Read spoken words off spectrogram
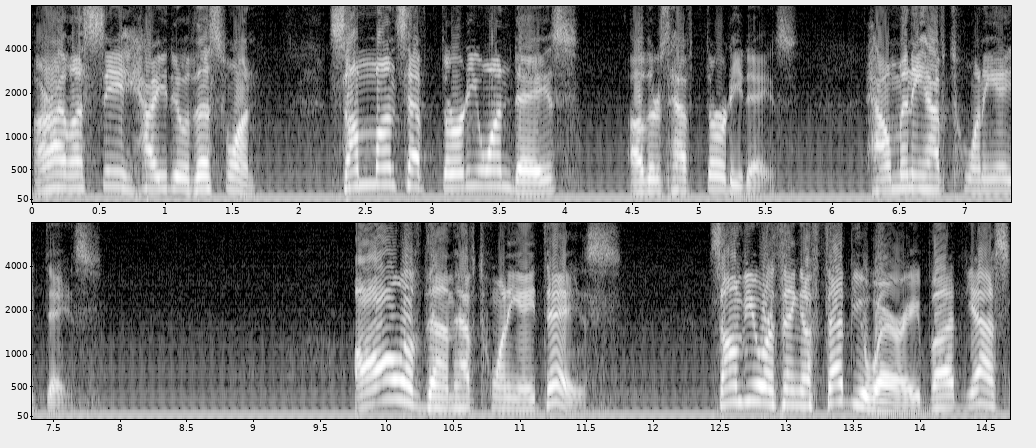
All right. Let's see how you do with this one. Some months have 31 days. Others have 30 days. How many have 28 days? All of them have 28 days. Some of you are thinking of February, but yes,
